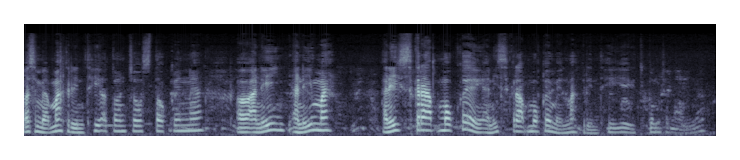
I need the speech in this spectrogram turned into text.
អត់សម្រាប់ម៉ាស់ green tea អត់តន់ចូល stock ទេណាអឺអានេះអានេះម៉ាស់អានេះ scrap មុខទេអានេះ scrap មុខទេមិនមែនម៉ាស់ green tea ទេគុំច្រឡំណា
